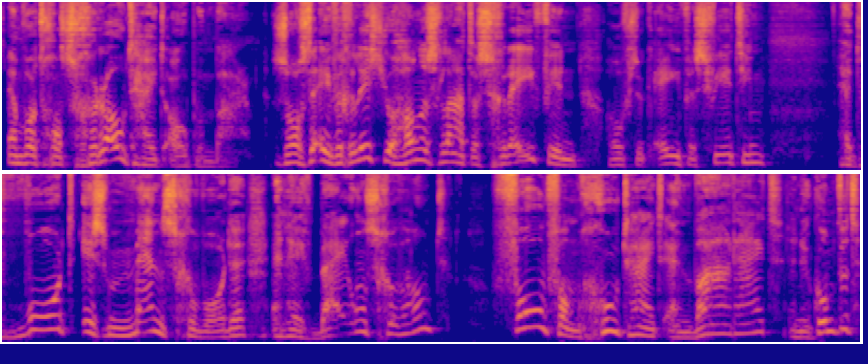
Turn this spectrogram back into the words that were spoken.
en wordt Gods grootheid openbaar. Zoals de evangelist Johannes later schreef in hoofdstuk 1, vers 14: Het woord is mens geworden en heeft bij ons gewoond, vol van goedheid en waarheid. En nu komt het,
